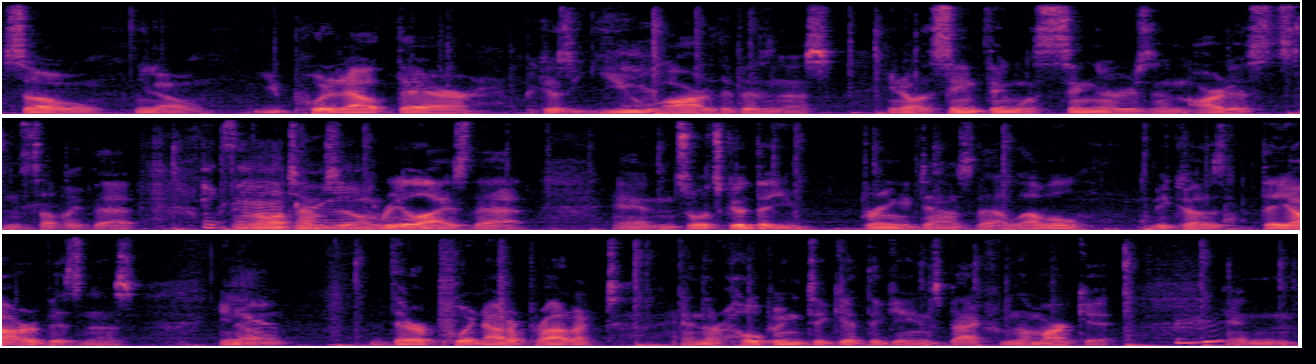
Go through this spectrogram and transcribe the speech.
So, you know, you put it out there because you Yeah. are the business. You know, the same thing with singers and artists and stuff like that. And a lot of times they don't realize that. And so it's good that you bring it down to that level because they are a business. You know, Yeah. they're putting out a product and they're hoping to get the gains back from the market. Mm-hmm. And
